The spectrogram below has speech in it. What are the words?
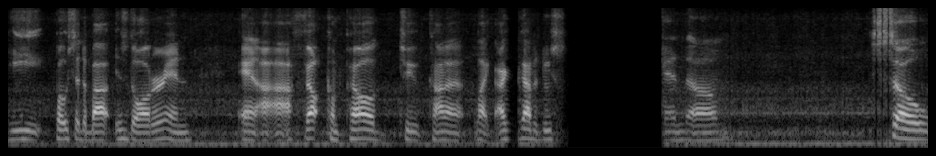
he posted about his daughter and and I, I felt compelled to kind of like I got to do and um, so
